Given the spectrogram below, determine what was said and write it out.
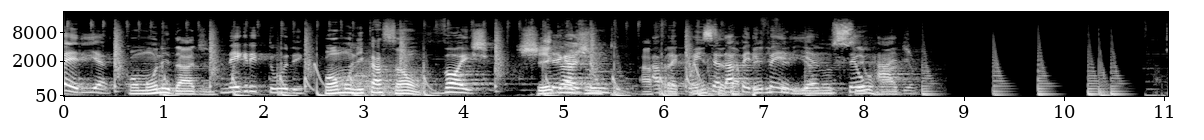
Periferia. Comunidade. Negritude. Comunicação. Voz. Chega, Chega junto. junto. A frequência da periferia no seu rádio.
